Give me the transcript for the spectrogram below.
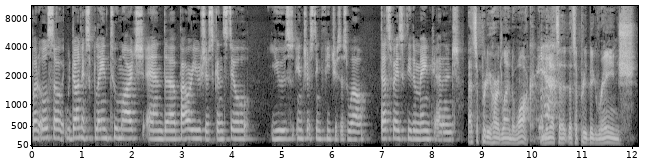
but also we don't explain too much and the power users can still use interesting features as well that's basically the main challenge. That's a pretty hard line to walk. Yeah. I mean, that's a that's a pretty big range.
